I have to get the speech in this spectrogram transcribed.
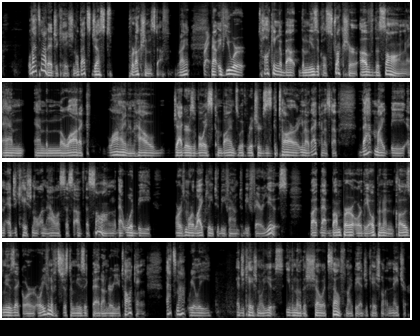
well that's not educational. That's just production stuff right? Right. Now if you were talking about the musical structure of the song and and the melodic line and how Jagger's voice combines with Richards's guitar, you know, that kind of stuff. That might be an educational analysis of the song that would be or is more likely to be found to be fair use. But that bumper or the open and close music or or even if it's just a music bed under you talking, that's not really educational use, even though the show itself might be educational in nature.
